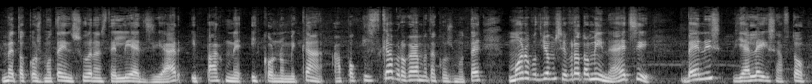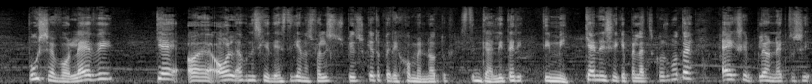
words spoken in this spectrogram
Με το cosmoteinsurance.gr υπάρχουν οικονομικά αποκλειστικά προγράμματα Cosmote μόνο από 2,5 ευρώ το μήνα, έτσι. Μπαίνεις, διαλέγεις αυτό που σε βολεύει και ε, όλα έχουν σχεδιαστεί για να ασφαλίσεις το σπίτι σου και το περιεχόμενό του στην καλύτερη τιμή. Και αν είσαι και πελάτης Cosmote, έχεις επιπλέον έκπτωση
